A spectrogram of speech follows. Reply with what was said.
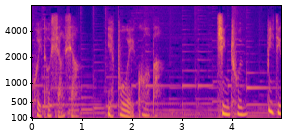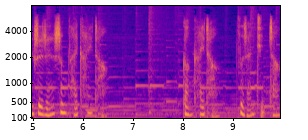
回头想想，也不为过吧。青春毕竟是人生才开场，刚开场自然紧张，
